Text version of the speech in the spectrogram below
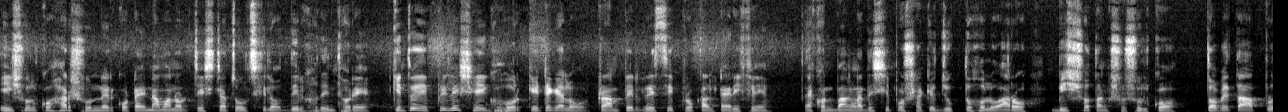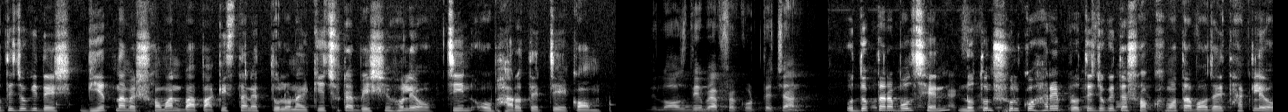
এই শুল্ক হার শূন্যের কোটায় নামানোর চেষ্টা চলছিল দীর্ঘদিন ধরে। কিন্তু এপ্রিলে সেই ঘোর কেটে গেল ট্রাম্পের রেসিপ্রোকাল ট্যারিফে। এখন বাংলাদেশি পোশাকে যুক্ত হলো আরও বিশ শতাংশ শুল্ক। তবে তা প্রতিযোগী দেশ ভিয়েতনামের সমান বা পাকিস্তানের তুলনায় কিছুটা বেশি হলেও চীন ও ভারতের চেয়ে কম। যদি লস দিয়ে ব্যবসা করতে চান উদ্যোক্তারা বলছেন নতুন শুল্ক হারে প্রতিযোগিতা সক্ষমতা বজায় থাকলেও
